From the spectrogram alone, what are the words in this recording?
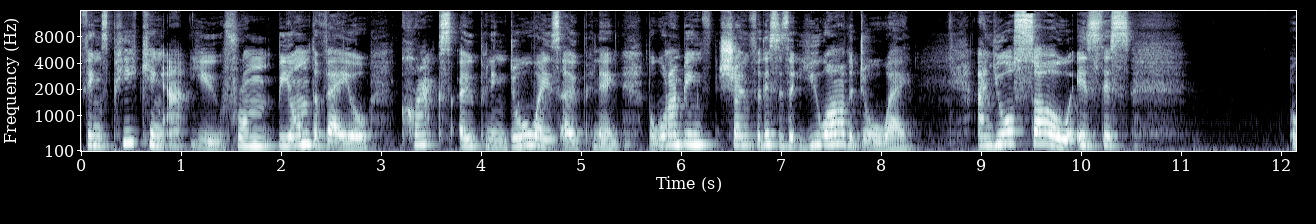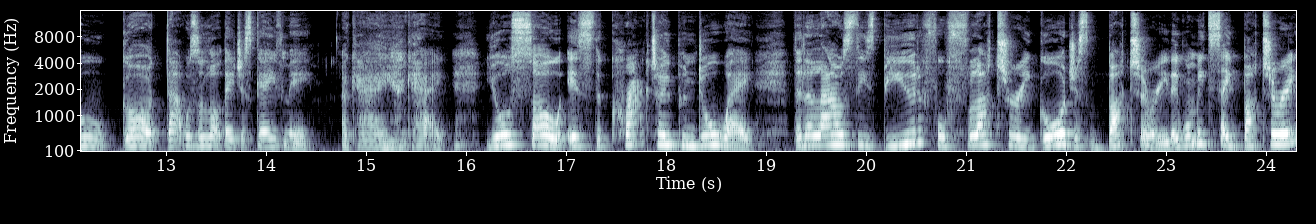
things peeking at you from beyond the veil, cracks opening, doorways opening. But what I'm being shown for this is that you are the doorway. And your soul is this. Oh, God, that was a lot they just gave me. Okay, okay. Your soul is the cracked open doorway that allows these beautiful, fluttery, gorgeous, buttery, they want me to say buttery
